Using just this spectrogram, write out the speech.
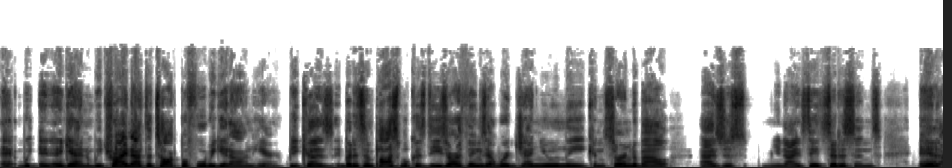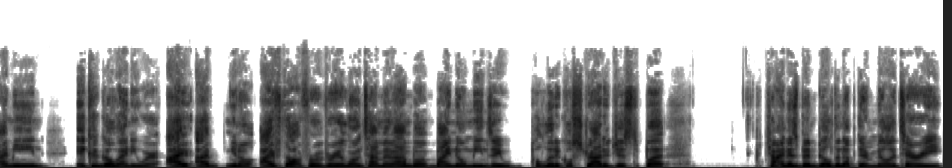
eh, we, again, we try not to talk before we get on here because, but it's impossible because these are things that we're genuinely concerned about as just United States citizens. And yeah. I mean, it could go anywhere. I, I, you know, I've thought for a very long time, and I'm by no means a political strategist, but China's been building up their military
